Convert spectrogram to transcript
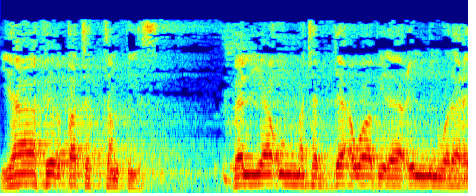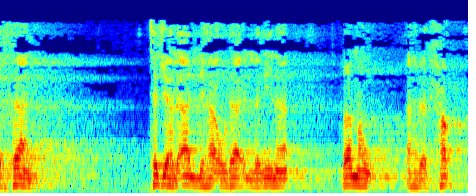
يا فرقة التنقيص بل يا أمة الدعوى بلا علم ولا عرفان. اتجه الآن لهؤلاء الذين رموا أهل الحق.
